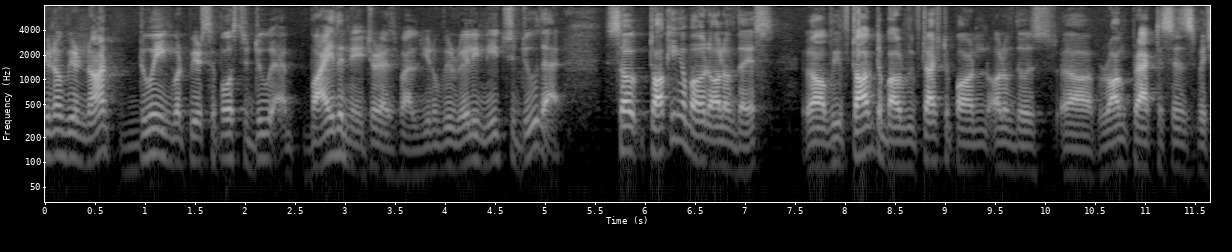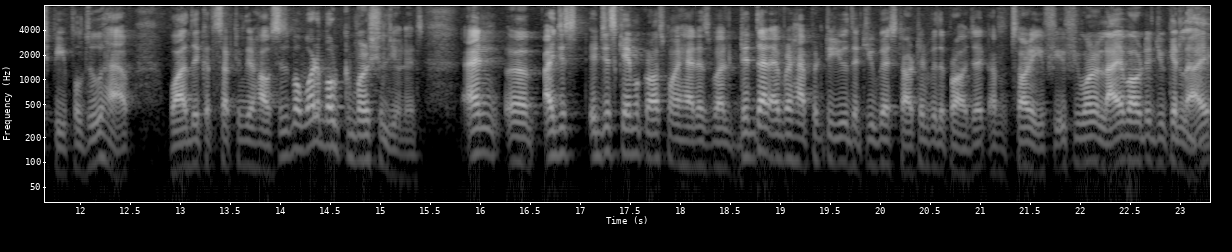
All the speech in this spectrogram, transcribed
you know we're not doing what we're supposed to do uh, by the nature as well. You know we really need to do that. So talking about all of this, uh, we've talked about, we've touched upon all of those uh, wrong practices which people do have while they're constructing their houses. But what about commercial units? And uh, I just, it just came across my head as well. Did that ever happen to you that you guys started with a project? I'm sorry, if you, if you want to lie about it, you can lie.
